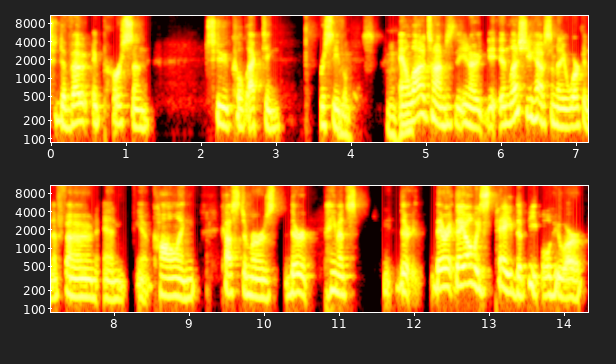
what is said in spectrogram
to devote a person to collecting receivables. Mm-hmm. And a lot of times, you know, unless you have somebody working the phone and you know calling customers, their payments they're they they always pay the people who are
